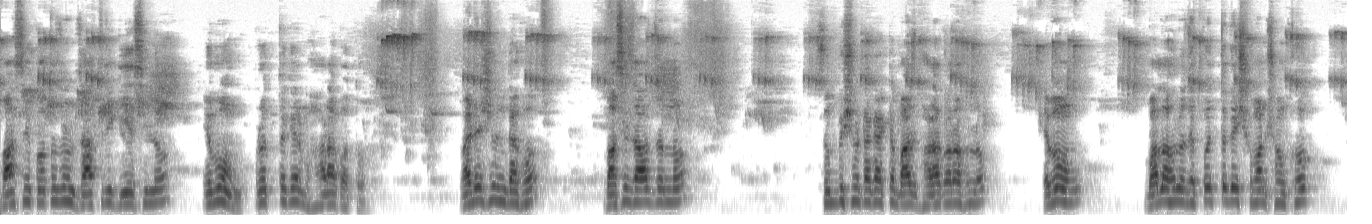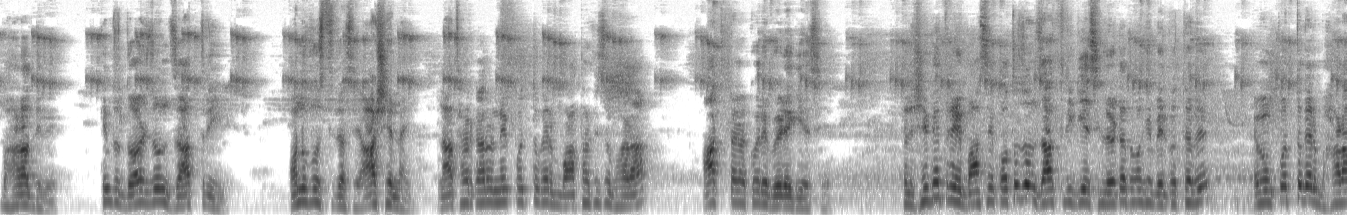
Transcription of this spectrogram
বাসে কতজন যাত্রী গিয়েছিল এবং প্রত্যেকের ভাড়া কত? গাড়িশন দেখো, বাসে যাওয়ার জন্য চব্বিশশো টাকা একটা বাস ভাড়া করা হলো এবং বলা হলো যে প্রত্যেকেই সমান সংখ্যক ভাড়া দেবে। কিন্তু দশজন যাত্রী অনুপস্থিত আছে, আসে নাই। না থাকার কারণে প্রত্যেকের মাথা পিছু ভাড়া আট টাকা করে বেড়ে গিয়েছে। তাহলে সেক্ষেত্রে বাসে কতজন যাত্রী গিয়েছিল এটা তোমাকে বের করতে হবে এবং প্রত্যেকের ভাড়া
